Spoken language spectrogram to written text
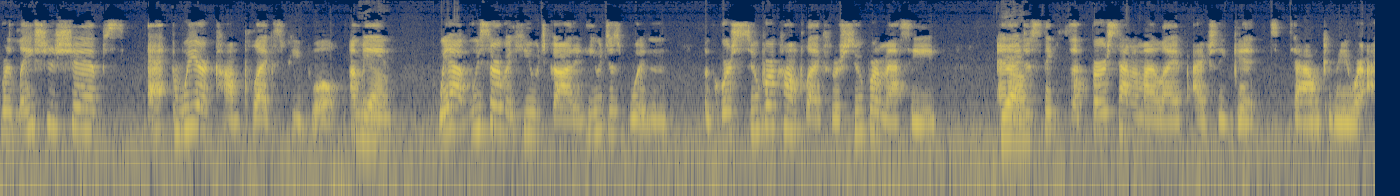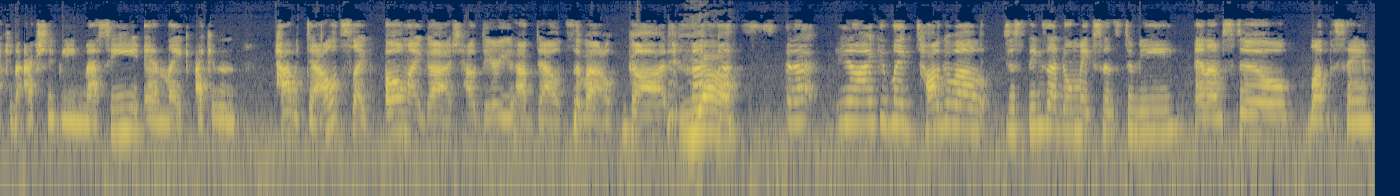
relationships. eh, We are complex people. I mean, Yeah. we have we serve a huge God, and He just wouldn't. Like, we're super complex. We're super messy. And Yeah. I just think the first time in my life I actually get down to have a community where I can actually be messy and like I can have doubts. Like, oh my gosh, how dare you have doubts about God? Yeah. and I, you know, I can like talk about just things that don't make sense to me, and I'm still love the same.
